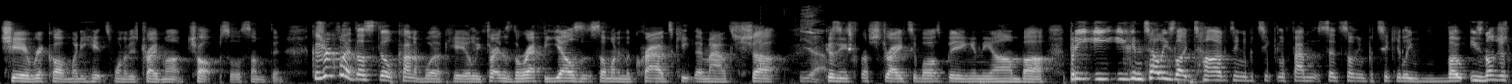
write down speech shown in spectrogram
cheer Rick on when he hits one of his trademark chops or something. Because Ric Flair does still kind of work heel. He threatens the ref. He yells at someone in the crowd to keep their mouths shut yeah. because he's frustrated whilst being in the armbar. But he, he, you can tell he's like targeting a particular fan that said something particularly vote. He's not just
